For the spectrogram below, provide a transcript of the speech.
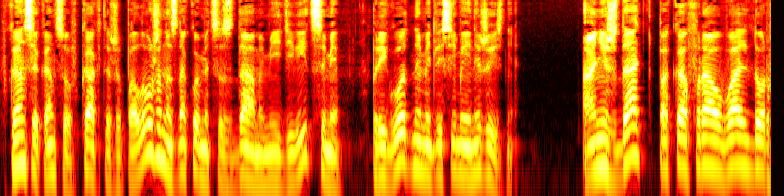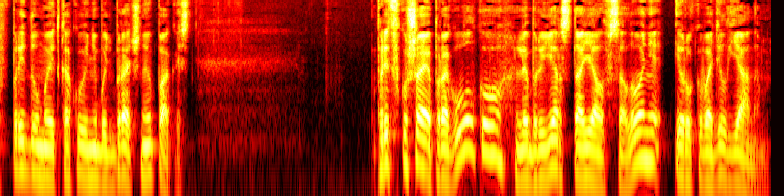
В конце концов, как-то же положено знакомиться с дамами и девицами, пригодными для семейной жизни, а не ждать, пока фрау Вальдорф придумает какую-нибудь брачную пакость. Предвкушая прогулку, Лебрюер стоял в салоне и руководил Яном.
